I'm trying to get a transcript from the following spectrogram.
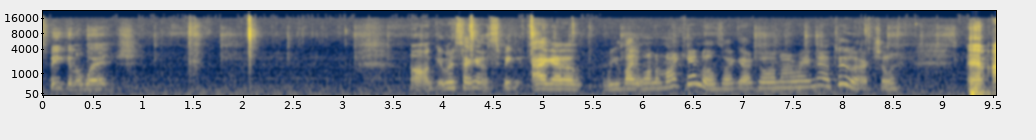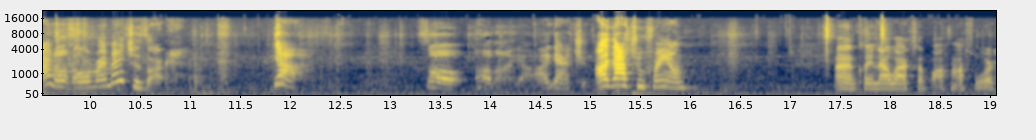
Speaking of which, Oh, give me a second. Speak. I gotta relight one of my candles I got going on right now too, actually. And I don't know where my matches are. Yeah. So hold on, y'all. I got you. I got you, fam. I gotta clean that wax up off my floor.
